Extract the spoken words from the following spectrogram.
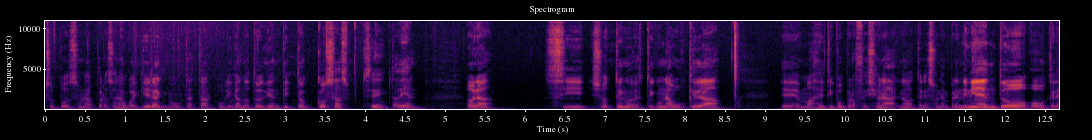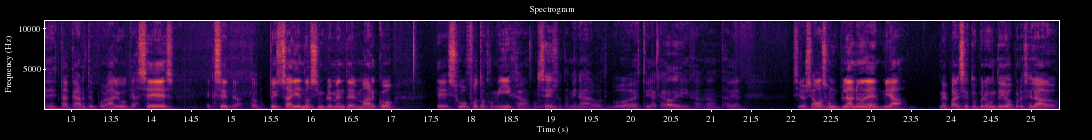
yo puedo ser una persona cualquiera que me gusta estar publicando todo el día en TikTok cosas. Sí. Está bien. Ahora, si yo tengo, estoy con una búsqueda eh, más de tipo profesional, ¿no? Tenés un emprendimiento o querés destacarte por algo que haces, etc. Estoy saliendo simplemente del marco, eh, subo fotos con mi hija, como yo también hago, tipo, oh, estoy acá con mi hija, ¿no? Está bien. Si lo llevamos a un plano de, mira, me parece tu pregunta iba por ese lado,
